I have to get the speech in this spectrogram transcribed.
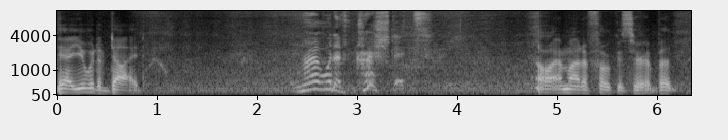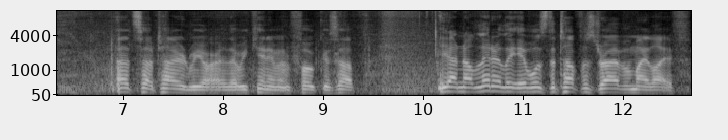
Yeah, you would have died. I would have crushed it. Oh, I'm out of focus here, but that's how tired we are that we can't even focus up. Yeah, no, literally, it was the toughest drive of my life.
